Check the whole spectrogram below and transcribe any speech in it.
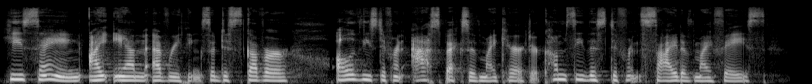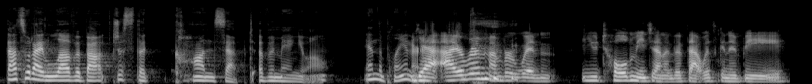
He's saying, I am everything. So discover all of these different aspects of my character. Come see this different side of my face. That's what I love about just the concept of Emmanuel and the planner. Yeah, I remember when you told me, Jenna, that that was going to be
